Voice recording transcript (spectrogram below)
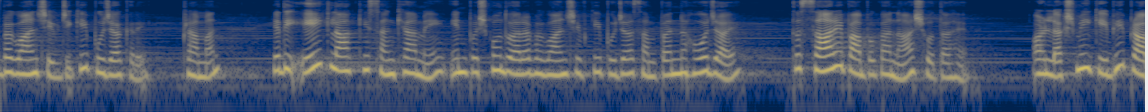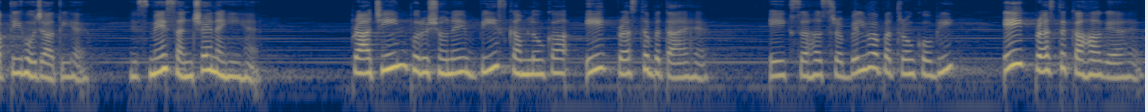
भगवान शिव जी की पूजा करे। ब्राह्मण यदि एक लाख की संख्या में इन पुष्पों द्वारा भगवान शिव की पूजा संपन्न हो जाए तो सारे पापों का नाश होता है और लक्ष्मी की भी प्राप्ति हो जाती है। इसमें संशय नहीं है। प्राचीन पुरुषों ने बीस कमलों का एक प्रस्थ बताया है। एक सहस्र बिल्व पत्रों को भी एक प्रस्थ कहा गया है।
